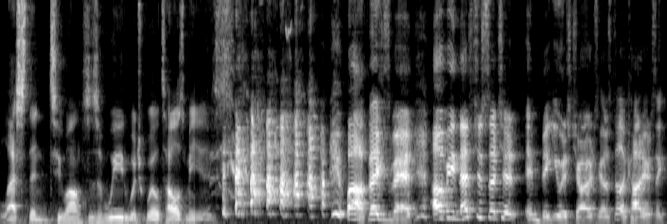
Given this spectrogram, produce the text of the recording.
less than two ounces of weed, which Will tells me is Wow, thanks, man. I mean, that's just such an ambiguous charge. I was still telling Connor, it's like,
